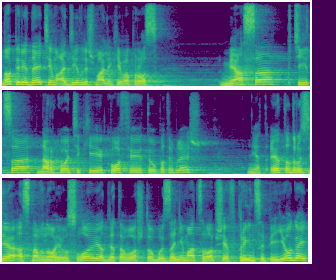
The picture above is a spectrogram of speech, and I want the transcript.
но перед этим один лишь маленький вопрос. Мясо, птица, наркотики, кофе ты употребляешь? Нет, это, друзья, основное условие для того, чтобы заниматься вообще в принципе йогой,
